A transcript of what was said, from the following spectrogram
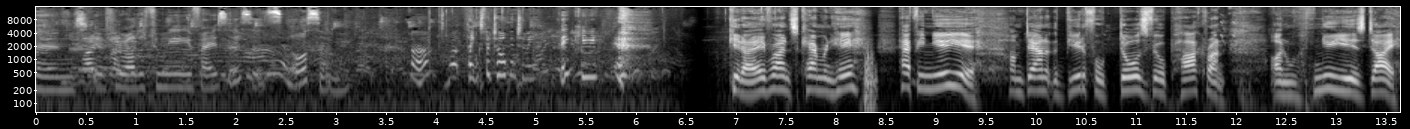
and a few other familiar faces. It's awesome. All right. Well, thanks for talking to me. Thank you. G'day everyone, it's Cameron here. Happy New Year. I'm down at the beautiful Dawesville Park Run on New Year's Day.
